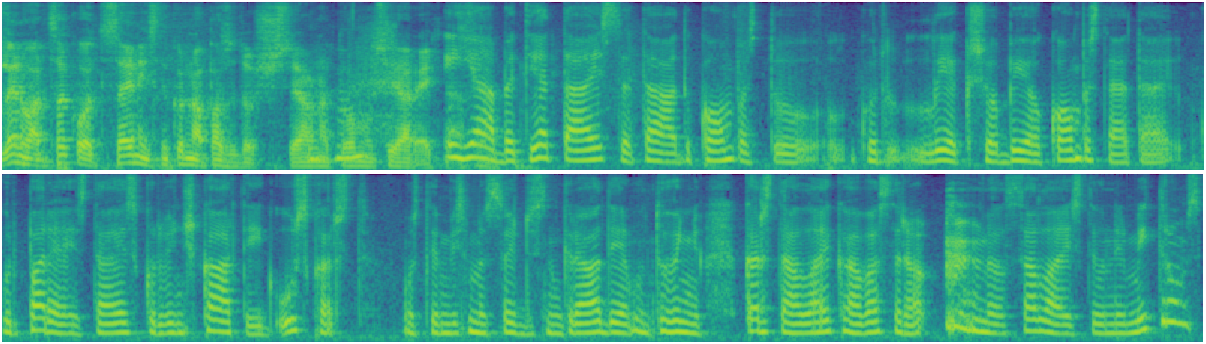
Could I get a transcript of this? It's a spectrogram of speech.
vienvārds sakot, sēnīs nekur nav pazudušas, jā, ar to mhm. mums jārēķinās. Jā, bet ja taisa tādu kompostu, kur liek šo biokompostētāju, kur pareizi taisa, kur viņš kārtīgi uzkarst uz tiem vismaz 60 grādiem, un tu viņu karstā laikā vasarā vēl salaisti un ir mitrums,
